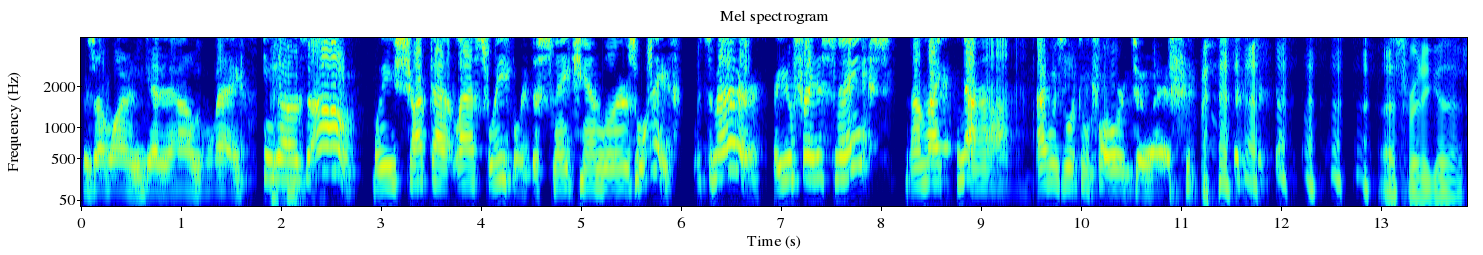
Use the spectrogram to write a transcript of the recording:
Because I wanted to get it out of the way. He goes, "Oh, we shot that last week with the snake handler's wife. What's the matter? Are you afraid of snakes? And I'm like, nah, I was looking forward to it. That's pretty good.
